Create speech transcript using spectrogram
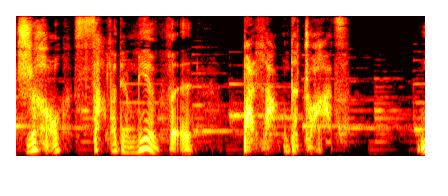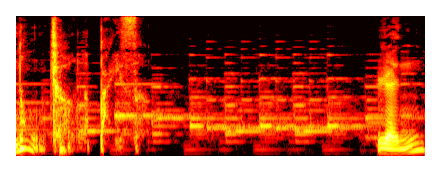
只好撒了点面粉，把狼的爪子弄成了白色。人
